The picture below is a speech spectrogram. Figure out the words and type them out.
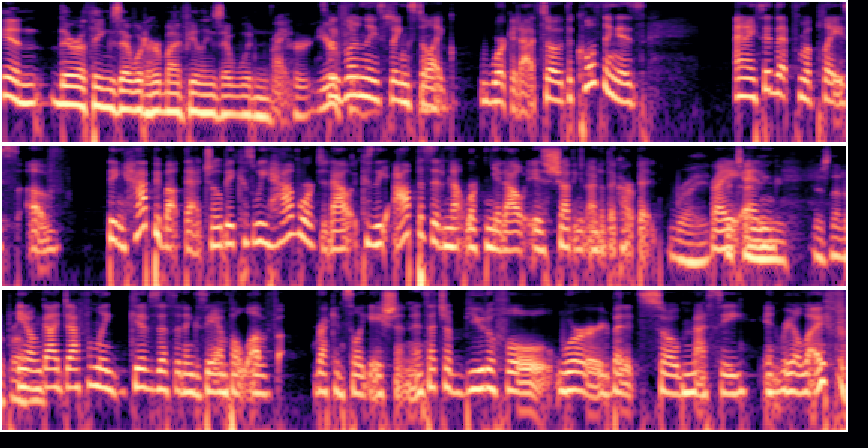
and there are things that would hurt my feelings that wouldn't right. hurt So your. we've learned these things to like work it out. So the cool thing is, and I say that from a place of being happy about that, Joe, because we have worked it out. Because the opposite of not working it out is shoving it under the carpet. right, right, pretending and, there's not a problem. you know, God definitely gives us an example of reconciliation and such a beautiful word, but it's so messy in real life.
